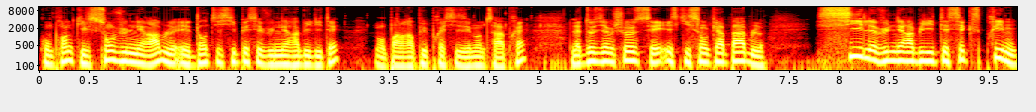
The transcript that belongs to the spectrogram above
Comprendre qu'ils sont vulnérables et d'anticiper ces vulnérabilités. On parlera plus précisément de ça après. La deuxième chose, c'est est-ce qu'ils sont capables, si la vulnérabilité s'exprime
